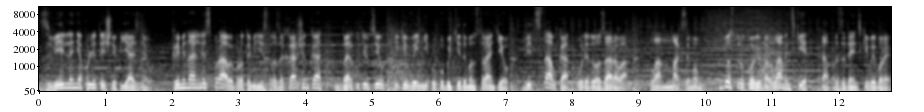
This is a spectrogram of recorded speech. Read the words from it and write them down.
звільнення політичних в'язнів, кримінальні справи проти міністра Захарченка, беркутівців, які винні у побитті демонстрантів, відставка уряду Азарова, план максимум, дострокові парламентські та президентські вибори.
